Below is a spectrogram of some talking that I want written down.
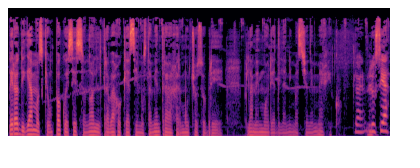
pero digamos que un poco es eso, ¿no? El trabajo que hacemos, también trabajar mucho sobre la memoria de la animación en México. Claro. Lucía,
